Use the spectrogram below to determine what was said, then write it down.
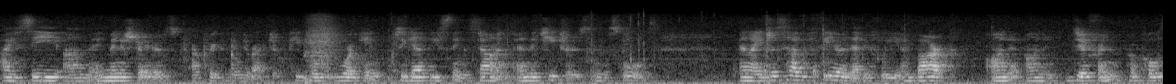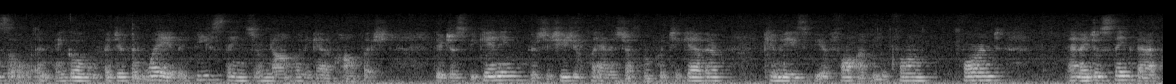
I see um, administrators, our curriculum director, people working to get these things done, and the teachers in the schools. And I just have a fear that if we embark on a, on a different proposal and, and go a different way, that these things are not going to get accomplished. They're just beginning. their strategic plan has just been put together. Committees are being formed, formed. And I just think that,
